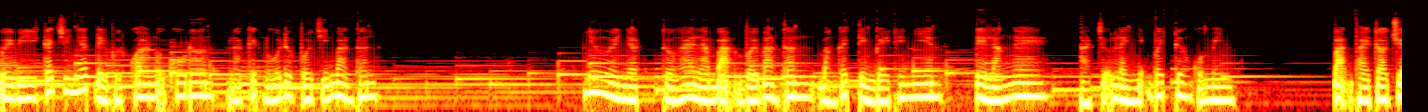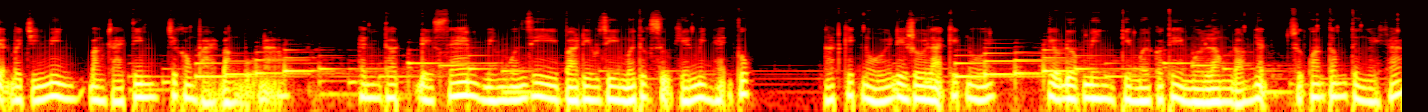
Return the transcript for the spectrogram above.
Bởi vì cách duy nhất để vượt qua nỗi cô đơn là kết nối được với chính bản thân. Như người nhật thường hay làm bạn với bản thân bằng cách tìm về thiên nhiên để lắng nghe và chữa lành những vết thương của mình, bạn phải trò chuyện với chính mình bằng trái tim chứ không phải bằng bộ não. Thành thật, để xem mình muốn gì và điều gì mới thực sự khiến mình hạnh phúc. Ngắt kết nối để rồi lại kết nối. Hiểu được mình thì mới có thể mở lòng đón nhận sự quan tâm từ người khác.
